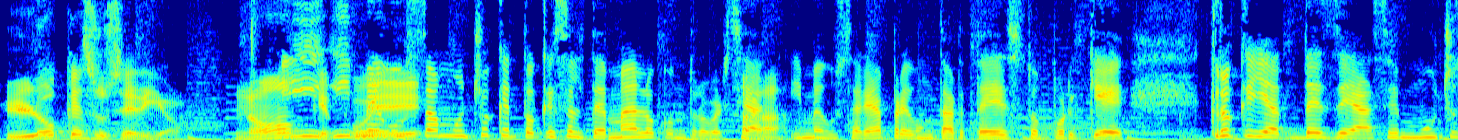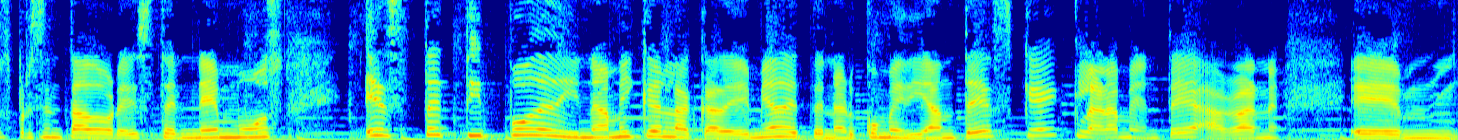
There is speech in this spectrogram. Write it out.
lo que sucedió, ¿no? Y, que y fue... me gusta mucho que toques el tema de lo controversial. Ajá. Y me gustaría preguntarte esto porque creo que ya desde hace muchos presentadores tenemos este tipo de dinámica en la academia de tener comediantes que claramente hagan eh,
